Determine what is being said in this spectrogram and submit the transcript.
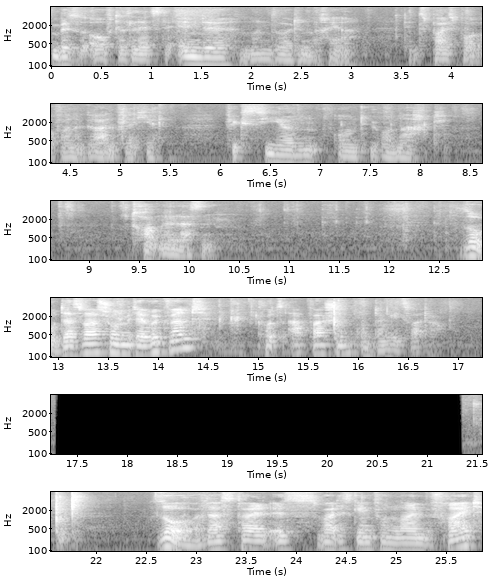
Bis auf das letzte Ende. Man sollte nachher den Spiceboard auf einer geraden Fläche fixieren und über Nacht trocknen lassen. So, das war's schon mit der Rückwand. Kurz abwaschen und dann geht's weiter. So, das Teil ist weitestgehend von Leim befreit.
